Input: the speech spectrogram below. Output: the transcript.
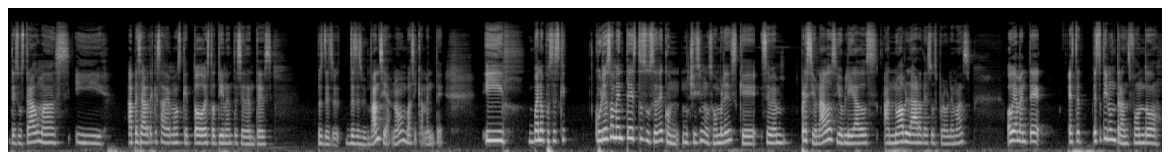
de sus traumas y a pesar de que sabemos que todo esto tiene antecedentes pues desde, desde su infancia, ¿no? Básicamente. Y bueno, pues es que Curiosamente esto sucede con muchísimos hombres que se ven presionados y obligados a no hablar de sus problemas. Obviamente, este, esto tiene un trasfondo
